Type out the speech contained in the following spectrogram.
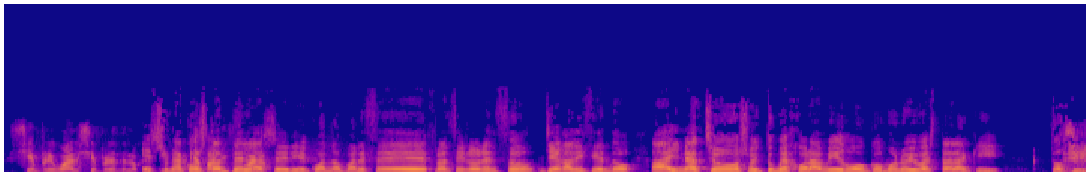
Siempre igual, siempre de lo que Es ¿Y una constante en la serie. Cuando aparece Francis Lorenzo, llega diciendo, ay, Nacho, soy tu mejor amigo, ¿cómo no iba a estar aquí? Todos, Sí,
